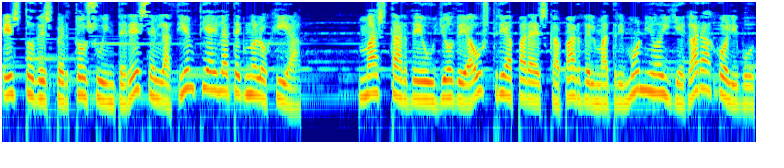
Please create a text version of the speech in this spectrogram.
Esto despertó su interés en la ciencia y la tecnología. Más tarde huyó de Austria para escapar del matrimonio y llegar a Hollywood.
